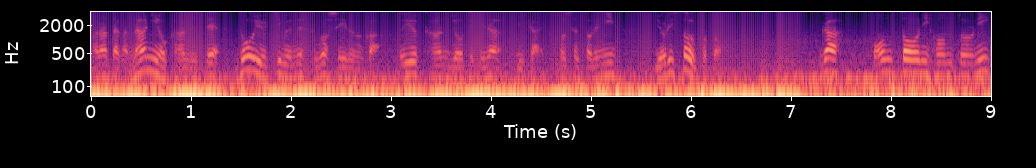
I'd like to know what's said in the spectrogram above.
あなたが何を感じてどういう気分で過ごしているのかという感情的な理解そしてそれに寄り添うことが本当に本当に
